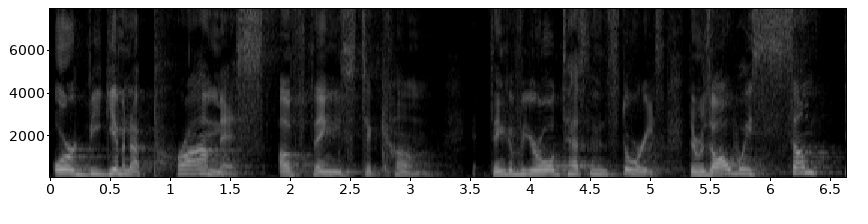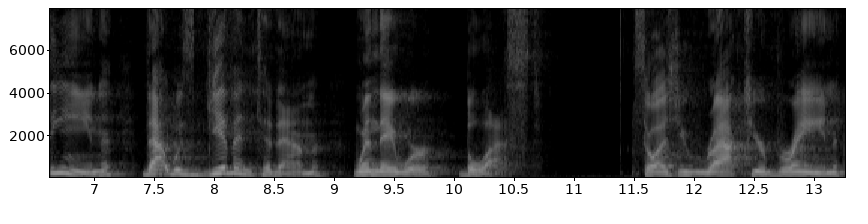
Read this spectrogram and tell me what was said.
or be given a promise of things to come. Think of your Old Testament stories. There was always something that was given to them when they were blessed. So, as you racked your brain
